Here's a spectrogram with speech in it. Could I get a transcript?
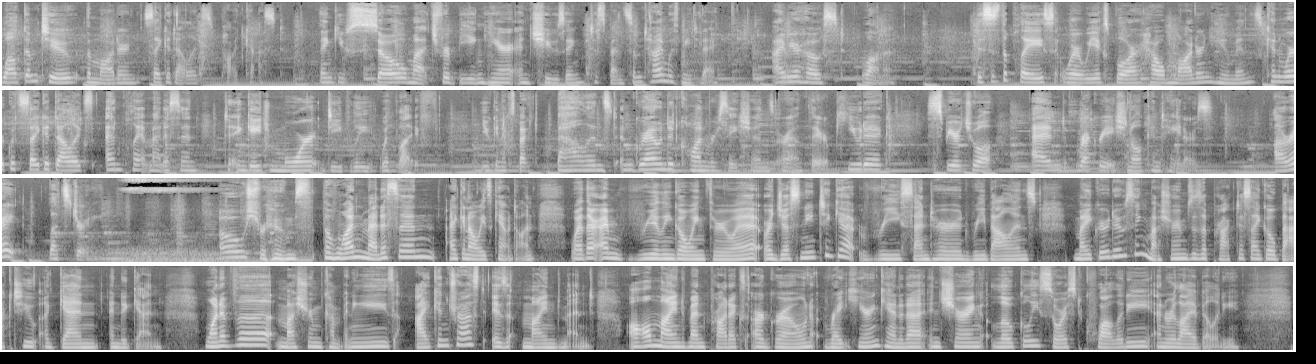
Welcome to the Modern Psychedelics Podcast. Thank you so much for being here and choosing to spend some time with me today. I'm your host, Lana. This is the place where we explore how modern humans can work with psychedelics and plant medicine to engage more deeply with life. You can expect balanced and grounded conversations around therapeutic, spiritual, and recreational containers. All right, let's journey. Oh, shrooms, the one medicine I can always count on. Whether I'm really going through it or just need to get recentered, rebalanced, microdosing mushrooms is a practice I go back to again and again. One of the mushroom companies I can trust is MindMend. All MindMend products are grown right here in Canada, ensuring locally sourced quality and reliability.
